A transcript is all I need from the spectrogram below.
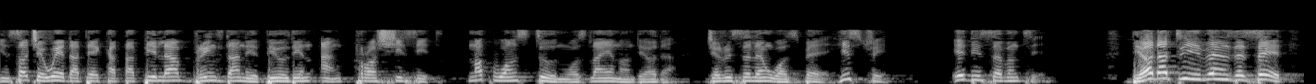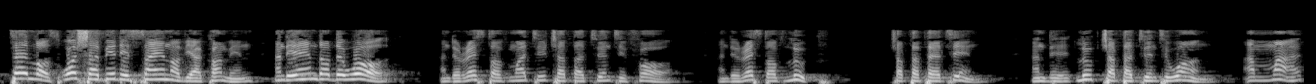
in such a way that a caterpillar brings down a building and crushes it. Not one stone was lying on the other. Jerusalem was bare. History. AD 70. The other two events they said, tell us what shall be the sign of your coming and the end of the world. And the rest of Matthew chapter 24 and the rest of Luke chapter 13 and Luke chapter 21 and Mark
